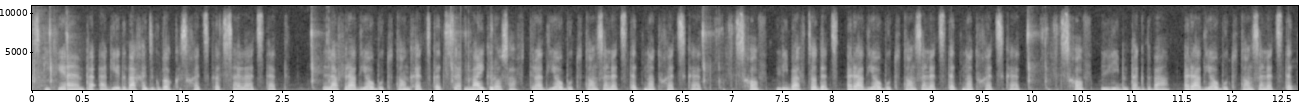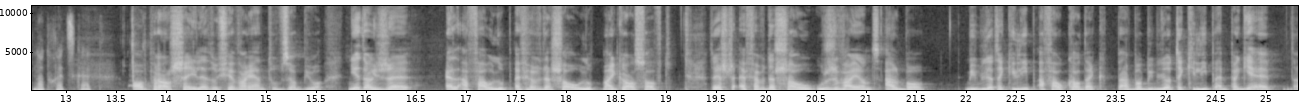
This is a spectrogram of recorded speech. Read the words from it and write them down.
XPIT 1 MPAG 2 Hexbox Headset Selected. Laf Radio Button Headset Se- Microsoft Radio Button Selected Not Headset. Wschow Libaw Codec Radio Button Selected Not Headset. Wschow Limpek 2 Radio Button Selected Not Headset. O proszę, ile tu się wariantów zrobiło. Nie dość, że LAV lub FFD Show lub Microsoft, to jeszcze FFD Show używając albo biblioteki libav codec, albo biblioteki libmpg. No,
